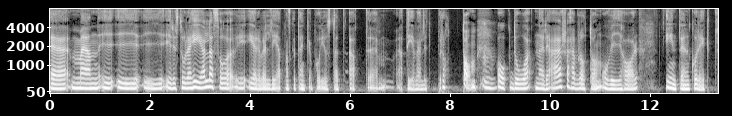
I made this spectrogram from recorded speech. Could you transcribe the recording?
Eh, men i, i, i, i det stora hela så är det väl det att man ska tänka på just att, att, ehm, att det är väldigt bråttom bråttom. Och då när det är så här bråttom och vi har inte en korrekt,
